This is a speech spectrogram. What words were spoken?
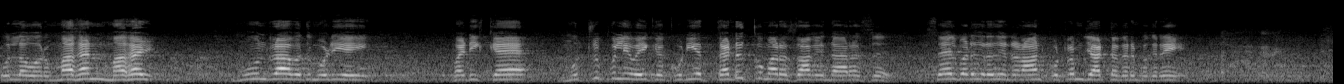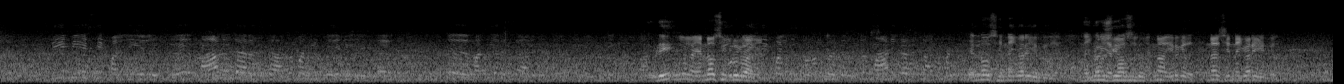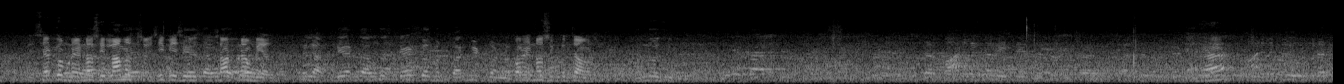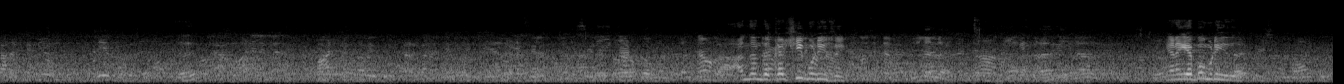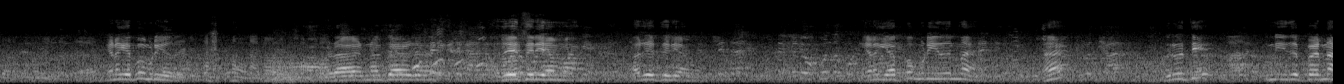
உள்ள ஒரு மகன் மகள் மூன்றாவது மொழியை படிக்க முற்றுப்புள்ளி வைக்கக்கூடிய தடுக்கும் அரசாக இந்த அரசு செயல்படுகிறது என்று நான் குற்றம் சாட்ட விரும்புகிறேன் சிபிஎஸ்இ பள்ளிகளுக்கு மாநில அரசு அனுமதி தேவையில்லை என்று மத்திய அரசு அப்படி இல்லை இல்லை என்ஓசி கொடுக்குறாங்க. என்ஓசி இன்னைக்கு வரைக்கும் இருக்குது இன்னைக்கு என்ஓசி இன்னும் இருக்குது. என்ஓசி இன்னைக்கு வரைக்கும் இருக்குது. ஸ்டேட் கவர்மெண்ட் என்ஓசி இல்லாமல் சிபிஎஸ்சி ஸ்டார்ட் பண்ண முடியாது. இல்லை அப்படியே வந்து ஸ்டேட் கவர்மெண்ட் பர்மிட் பண்ணணும். என்ஓசி கொடுத்தாகணும் என்ஓசி ஆ? அந்தந்த கட்சி முடிவு செய்யும் இல்லை இல்லை எனக்கு எப்போ முடியுது? எனக்கு எப்போ முடியுது? அடா, என்ன சார் அதே தெரியாமா அதே தெரியாமா. எனக்கு எப்போ முடியுதுன்னு? ஆ? இருபத்தி? இன்னி இது இப்போ என்ன?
